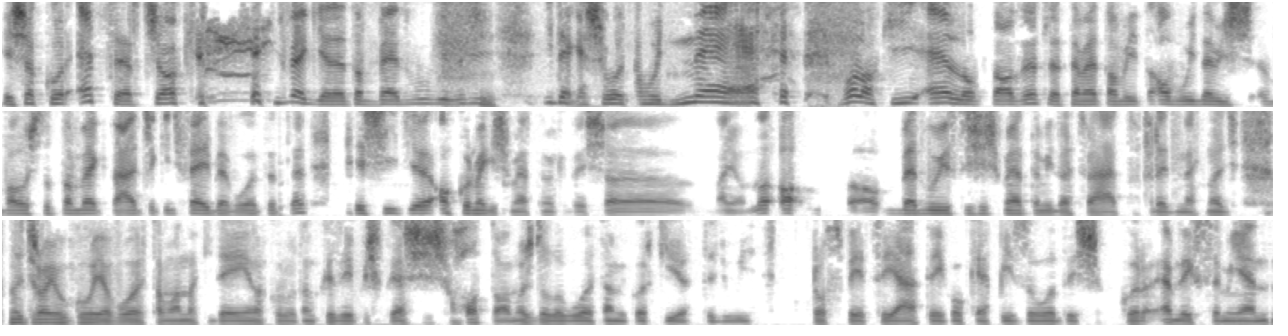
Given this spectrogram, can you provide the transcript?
És akkor egyszer csak így megjelent a Bad Movies, és így ideges voltam, hogy ne! Valaki ellopta az ötletemet, amit amúgy nem is valósítottam meg, tehát csak így fejbe volt ötlet, és így akkor megismertem őket, és uh, nagyon, a, a Bad Movies-t is ismertem, illetve hát Freddynek nagy, nagy rajongója voltam annak idején, akkor voltam középiskolás, és hatalmas dolog volt, amikor kijött egy új rossz PC játékok epizód, és akkor emlékszem, ilyen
